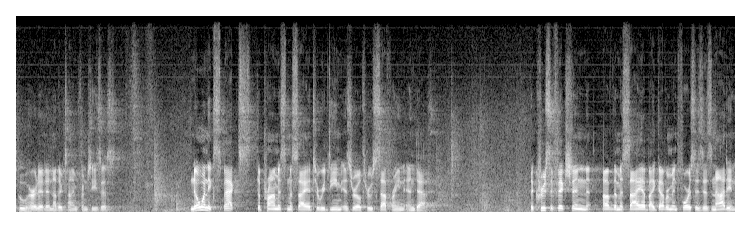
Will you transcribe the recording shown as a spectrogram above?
who heard it another time from Jesus. No one expects the promised Messiah to redeem Israel through suffering and death. The crucifixion of the Messiah by government forces is not in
